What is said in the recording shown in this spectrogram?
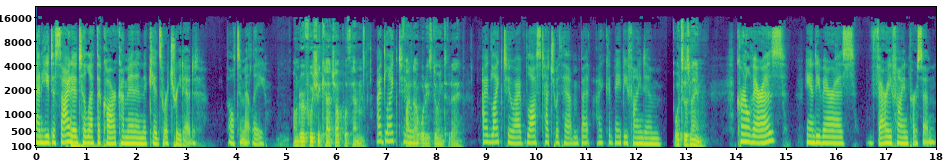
And he decided to let the car come in and the kids were treated ultimately. I wonder if we should catch up with him. I'd like to find out what he's doing today. I'd like to. I've lost touch with him, but I could maybe find him. What's his name? Colonel Veras, Andy Veras, very fine person.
